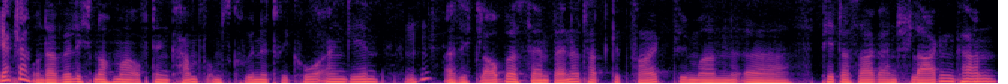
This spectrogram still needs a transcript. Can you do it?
Ja, klar. Und da will ich nochmal auf den Kampf ums grüne Trikot eingehen. Mhm. Also ich glaube, Sam Bennett hat gezeigt, wie man äh, Peter Sagan schlagen kann,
